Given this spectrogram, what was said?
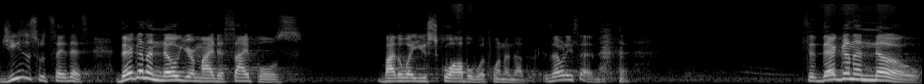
Jesus would say this they're gonna know you're my disciples by the way you squabble with one another. Is that what he said? he said, they're gonna know,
